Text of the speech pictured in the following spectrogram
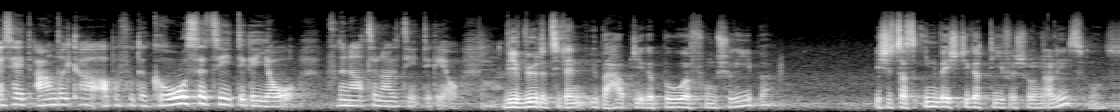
Es hat andere gehabt, aber von den grossen Zeitungen ja, von den nationalen Zeitungen ja. Wie würden Sie denn überhaupt Ihren Beruf umschreiben? Ist es das investigative Journalismus?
